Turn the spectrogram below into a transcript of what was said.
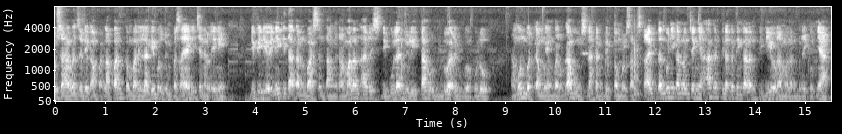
sahabat zodiak 48, kembali lagi berjumpa saya di channel ini. Di video ini kita akan membahas tentang ramalan Aris di bulan Juli tahun 2020. Namun buat kamu yang baru gabung, silahkan klik tombol subscribe dan bunyikan loncengnya agar tidak ketinggalan video ramalan berikutnya.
